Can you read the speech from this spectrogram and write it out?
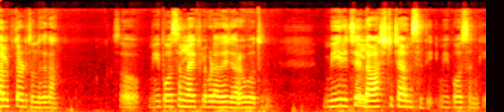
తలుపు తడుతుంది కదా. సో మీ పర్సన్ లైఫ్లో కూడా అదే జరగబోతుంది. మీరిచ్చే లాస్ట్ ఛాన్స్ ఇది మీ పర్సన్కి.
